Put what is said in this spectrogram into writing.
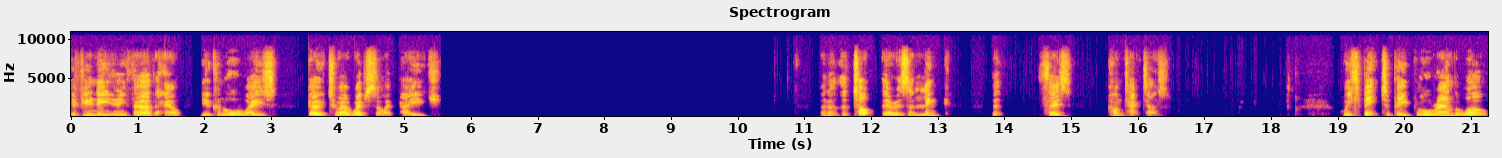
if you need any further help, you can always go to our website page and at the top there is a link that says contact us. We speak to people all around the world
